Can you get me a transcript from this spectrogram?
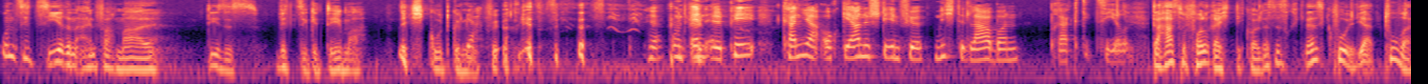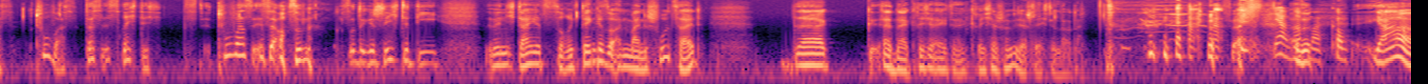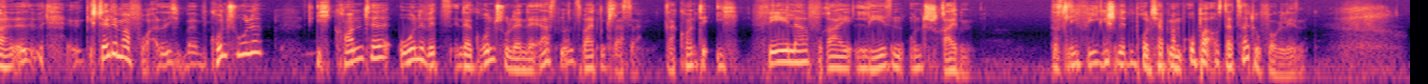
und sezieren einfach mal dieses witzige Thema. Nicht gut genug ja. für irgendwas. Ja, und NLP kann ja auch gerne stehen für nicht labern, praktizieren. Da hast du voll recht, Nicole. Das ist, das ist cool. Ja, tu was. Tu was. Das ist richtig. Tu was ist ja auch so eine, so eine Geschichte, die, wenn ich da jetzt zurückdenke, so an meine Schulzeit, da, äh, na, kriege ich, krieg ich ja schon wieder schlechte Laune. ja, mach also, mal, komm. Ja, äh, stell dir mal vor, also ich, äh, Grundschule, ich konnte ohne Witz in der Grundschule, in der ersten und zweiten Klasse, da konnte ich fehlerfrei lesen und schreiben. Das lief wie geschnitten Brot. Ich habe meinem Opa aus der Zeitung vorgelesen.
